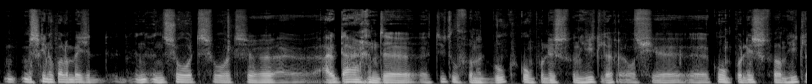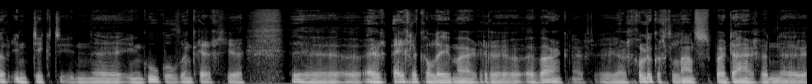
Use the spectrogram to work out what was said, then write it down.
misschien ook wel een beetje een, een soort, soort uh, uitdagende titel van het boek, Componist van Hitler. Als je componist van Hitler intikt in, in Google, dan krijg je eigenlijk alleen maar Wagner. ja, gelukkig de laatste paar dagen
